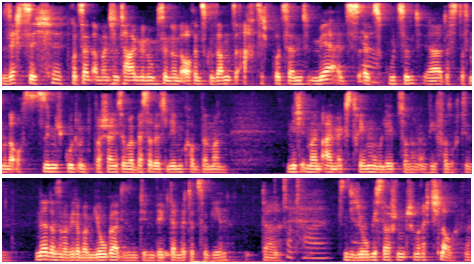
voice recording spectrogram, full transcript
60 Prozent an manchen Tagen genug sind und auch insgesamt 80 Prozent mehr als, ja. als gut sind. Ja, dass, dass man da auch ziemlich gut und wahrscheinlich sogar besser durchs Leben kommt, wenn man nicht immer in einem Extremum lebt, sondern irgendwie versucht, den Ne, da sind wir wieder beim Yoga, den, den Weg der Mitte zu gehen. Da Total. sind die ja. Yogis da schon, schon recht schlau, ne?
